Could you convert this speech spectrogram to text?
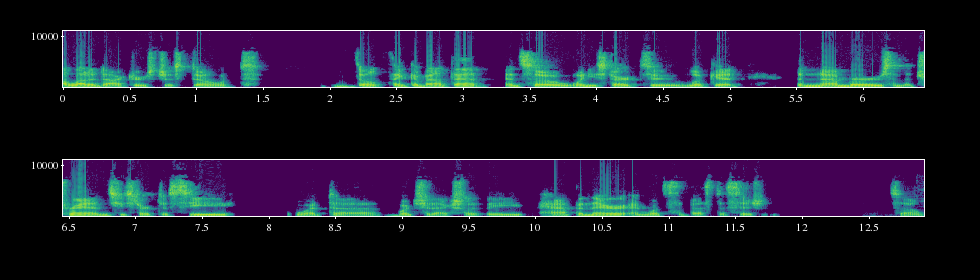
a lot of doctors just don't don't think about that. And so when you start to look at the numbers and the trends, you start to see what uh, what should actually happen there and what's the best decision. So.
